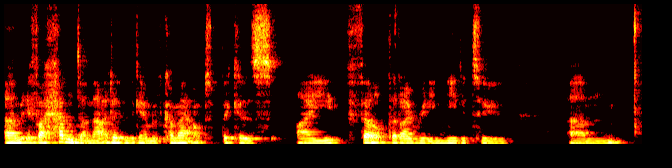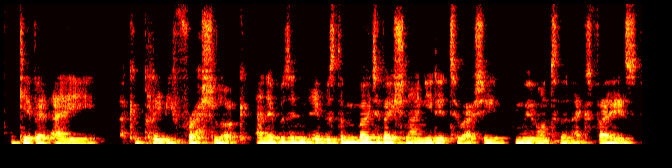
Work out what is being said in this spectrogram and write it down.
um, if I hadn't done that, I don't think the game would have come out because I felt that I really needed to um, give it a a completely fresh look, and it was an, it was the motivation I needed to actually move on to the next phase,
